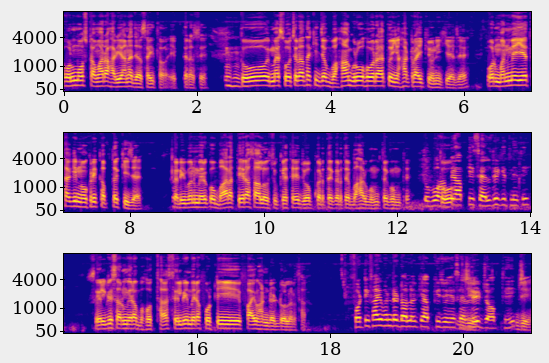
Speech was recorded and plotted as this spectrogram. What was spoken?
ऑलमोस्ट हमारा हरियाणा जैसा ही था एक तरह से। तो मैं सोच रहा था कि जब वहाँ ग्रो हो रहा है तो यहाँ ट्राई क्यों नहीं किया जाए? और मन में ये था कि नौकरी कब तक की जाए? करीबन मेरे को बारह तेरह साल हो चुके थे जॉब करते करते बाहर घूमते घूमते तो वहाँ तो- पे आपकी सैलरी कितनी थी? सैलरी सर मेरा बहुत था। सैलरी मेरा फोर्टी फाइव हंड्रेड डॉलर था। फोर्टी फाइव हंड्रेड डॉलर की आपकी जो ये सैलरी जॉब थी जी।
